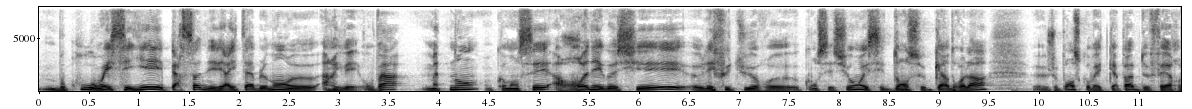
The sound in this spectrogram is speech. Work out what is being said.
beaucoup ont essayé et personne n'est véritablement arrivé. On va maintenant commencer à renégocier les futures concessions et c'est dans ce cadre-là, je pense qu'on va être capable de faire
